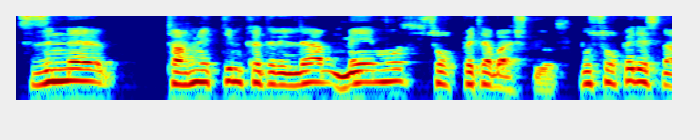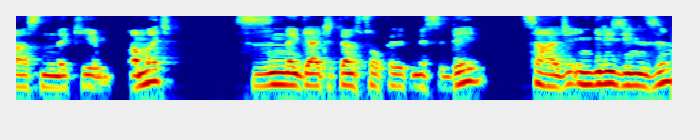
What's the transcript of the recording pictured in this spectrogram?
Sizinle tahmin ettiğim kadarıyla memur sohbete başlıyor. Bu sohbet esnasındaki amaç sizinle gerçekten sohbet etmesi değil, sadece İngilizcenizin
